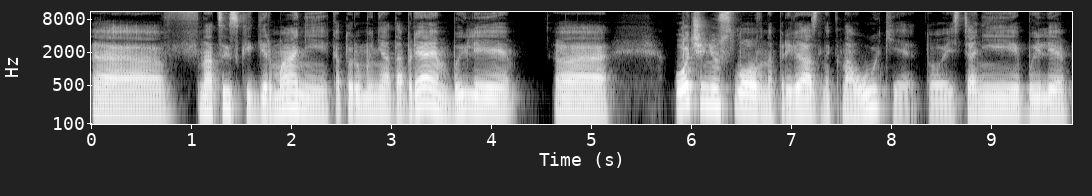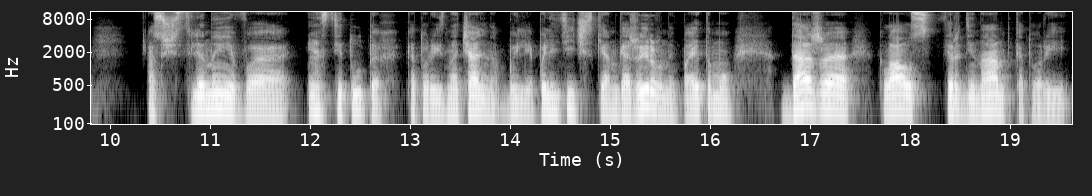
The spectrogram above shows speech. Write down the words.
э, в нацистской Германии, которые мы не одобряем, были э, очень условно привязаны к науке. То есть они были осуществлены в институтах, которые изначально были политически ангажированы, поэтому даже Клаус Фердинанд, который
